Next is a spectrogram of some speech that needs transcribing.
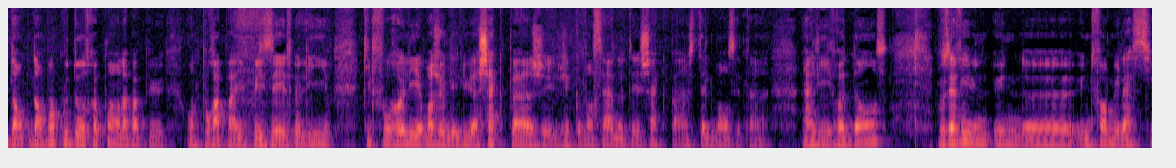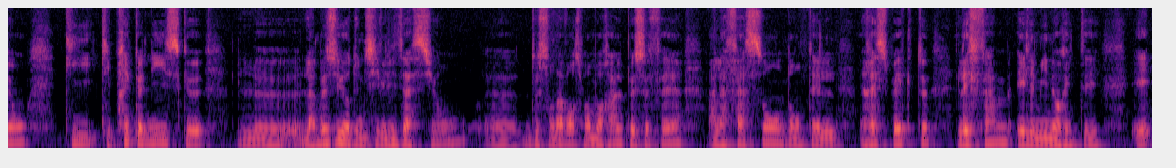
Dans, dans beaucoup d'autres points, on, n'a pas pu, on ne pourra pas épuiser le livre qu'il faut relire. Moi, je l'ai lu à chaque page. J'ai, commencé à noter chaque page tellement c'est un, livre dense. Vous avez une, euh, formulation qui préconise que la mesure d'une civilisation, euh, de son avancement moral, peut se faire à la façon dont elle respecte les femmes et les minorités. Et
